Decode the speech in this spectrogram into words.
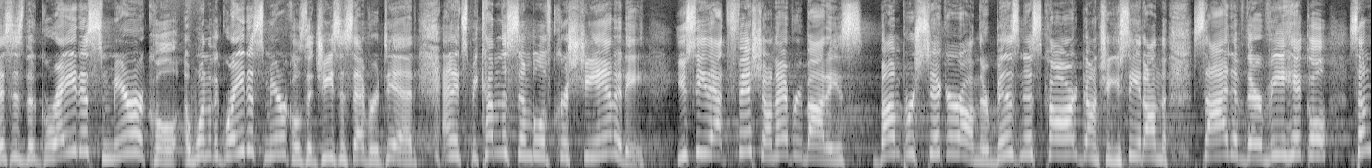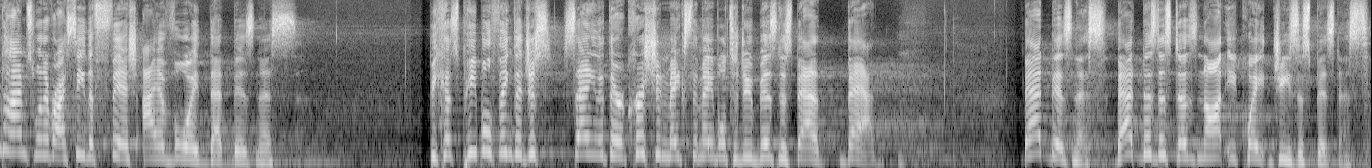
this is the greatest miracle, uh, one of the greatest miracles that Jesus ever did, and it's become the symbol of Christianity. You see that fish on everybody's bumper sticker, on their business card, don't you? You see it on the side of their vehicle. Sometimes, whenever I see the fish, I avoid that business. Because people think that just saying that they're a Christian makes them able to do business bad. Bad. Bad business. Bad business does not equate Jesus business.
